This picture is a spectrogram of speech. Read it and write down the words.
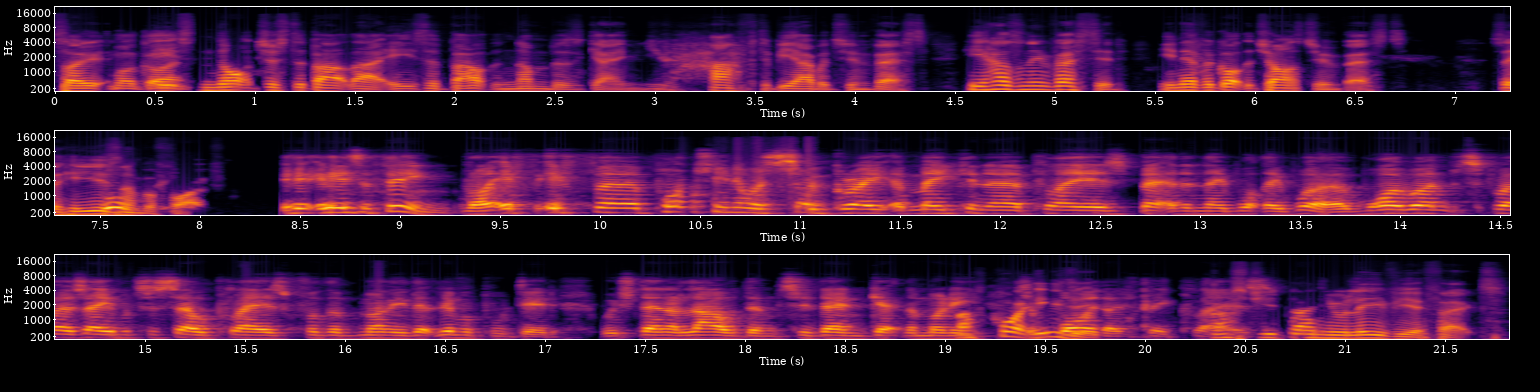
So it's not just about that. It's about the numbers game. You have to be able to invest. He hasn't invested. He never got the chance to invest. So he is well, number five. Here's the thing, right? If if uh, Pochettino was so great at making uh, players better than they what they were, why weren't Spurs able to sell players for the money that Liverpool did, which then allowed them to then get the money to easy. buy those big players? That's your Daniel Levy effect,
